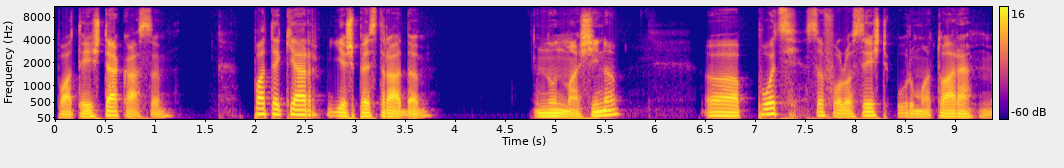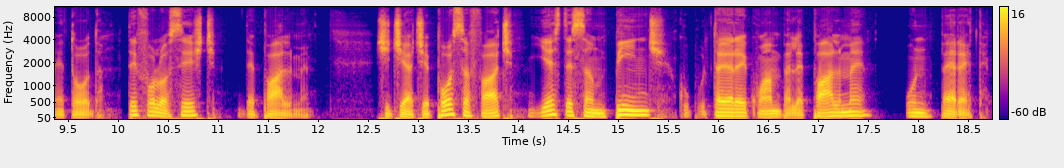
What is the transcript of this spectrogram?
poate ești acasă, poate chiar ești pe stradă, nu în mașină, uh, poți să folosești următoarea metodă. Te folosești de palme. Și ceea ce poți să faci este să împingi cu putere cu ambele palme un perete.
